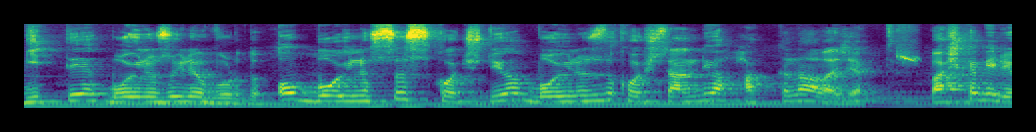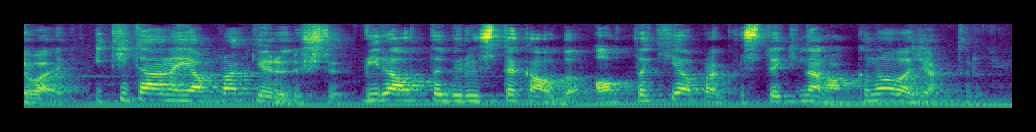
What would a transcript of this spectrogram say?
gitti boynuzuyla vurdu. O boynuzsuz koç diyor boynuzlu koçtan diyor hakkını alacaktır. Başka bir rivayet. iki tane yaprak yere düştü. Bir altta bir üstte kaldı. Alttaki yaprak üsttekinden hakkını alacaktır diyor.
